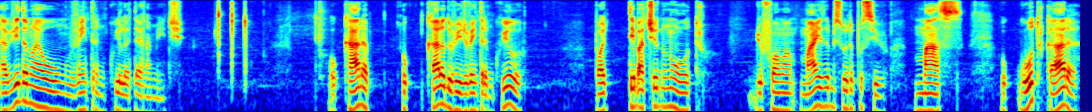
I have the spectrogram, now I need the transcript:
a vida não é um vem tranquilo eternamente. O cara, o cara do vídeo vem tranquilo pode ter batido no outro de forma mais absurda possível, mas o, o outro cara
